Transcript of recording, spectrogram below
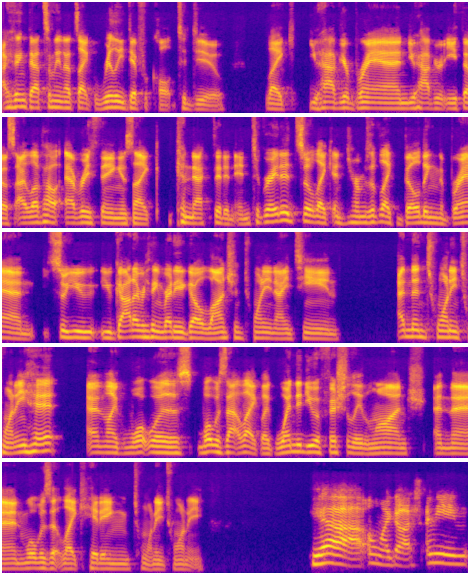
I think that's something that's like really difficult to do. Like you have your brand, you have your ethos. I love how everything is like connected and integrated. So like in terms of like building the brand, so you you got everything ready to go launch in 2019 and then 2020 hit and like what was what was that like? Like when did you officially launch and then what was it like hitting 2020? Yeah, oh my gosh. I mean,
